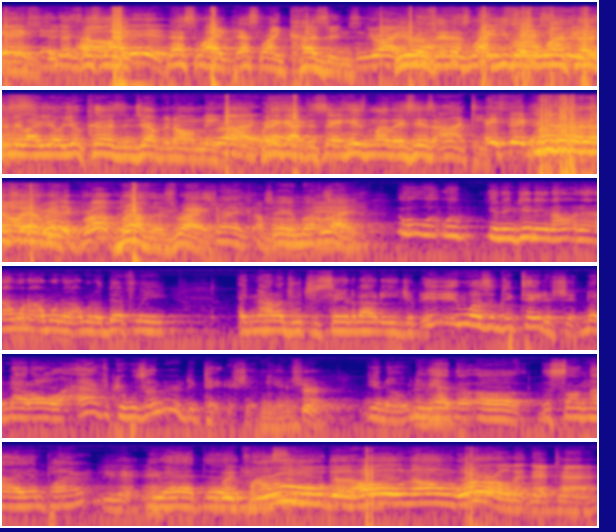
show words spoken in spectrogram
gangster. That's all like it is. that's like that's like cousins. Right. You know what I'm saying? It's like you go to one cousin and be like, yo, your cousin jumping on me. Right. But they got to say his mother is his auntie. They say You know brothers. what I'm No, it's really brothers. Brothers, right. That's right. Come Say, on, right. Well, well, well, and then getting out, and I want to, I want to, I want to definitely acknowledge what you're saying about Egypt. It, it was a dictatorship, but not all of Africa was under a dictatorship. Ken. Sure. You know, you had the uh, the Songhai Empire. You had, you had the which Mycenae- ruled the whole known world at that time.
